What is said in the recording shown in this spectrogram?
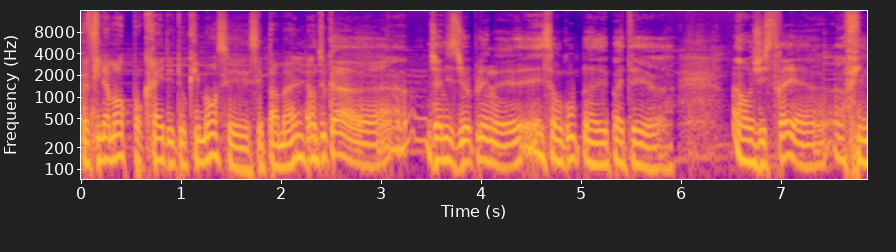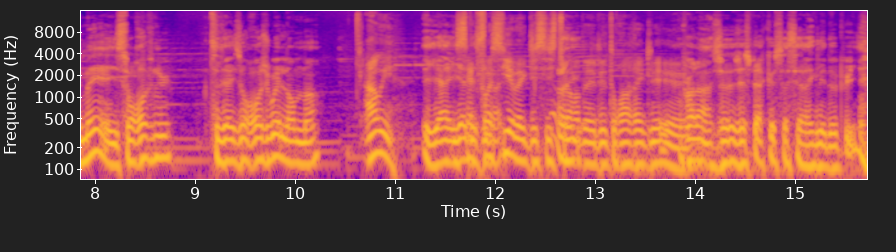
bah, finalement pour créer des documents c'est c'est pas mal. En tout cas, euh, Janis Joplin et, et son groupe n'avaient pas été euh, enregistrés, euh, filmés, et ils sont revenus. C'est-à-dire ils ont rejoué le lendemain. Ah oui. Et il y a, il y a cette fois-ci avec des histoires des, des droits réglés. euh, Voilà, je- j'espère que ça s'est réglé depuis.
